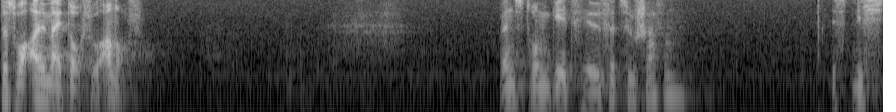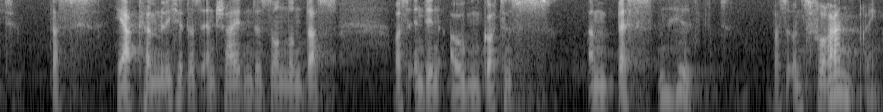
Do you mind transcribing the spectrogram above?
Das war allmählich doch schon anders. Wenn es darum geht, Hilfe zu schaffen, ist nicht das Herkömmliche das Entscheidende, sondern das, was in den Augen Gottes am besten hilft, was uns voranbringt.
